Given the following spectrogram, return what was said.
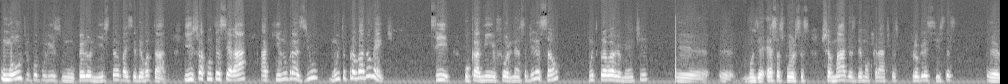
um outro populismo peronista vai ser derrotado. E isso acontecerá aqui no Brasil, muito provavelmente. Se o caminho for nessa direção, muito provavelmente, eh, eh, vamos dizer, essas forças chamadas democráticas progressistas eh,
